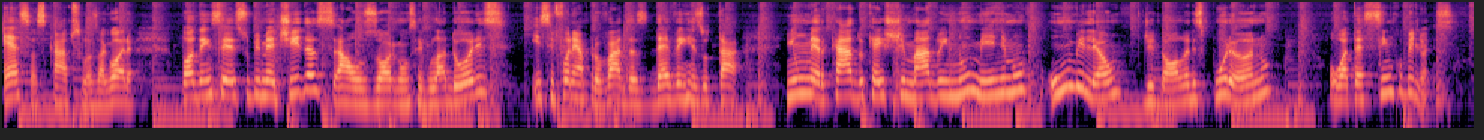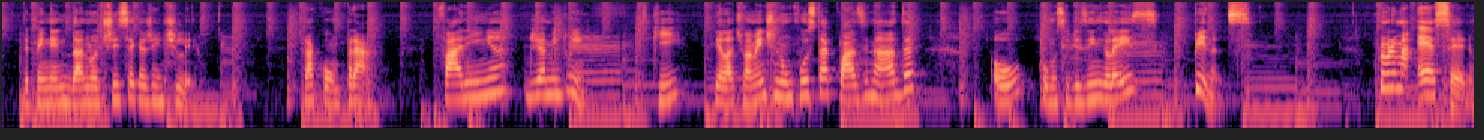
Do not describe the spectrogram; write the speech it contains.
Essas cápsulas agora podem ser submetidas aos órgãos reguladores e, se forem aprovadas, devem resultar em um mercado que é estimado em no mínimo 1 bilhão de dólares por ano ou até 5 bilhões dependendo da notícia que a gente lê. Para comprar farinha de amendoim, que relativamente não custa quase nada, ou, como se diz em inglês, peanuts. O problema é sério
